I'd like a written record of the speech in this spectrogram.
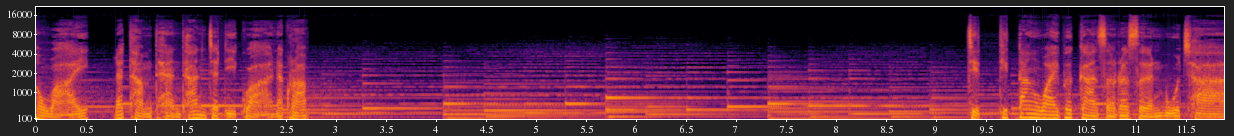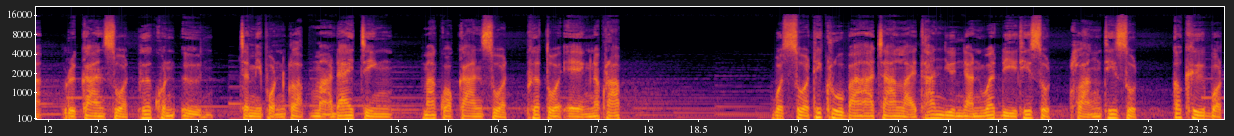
ถวาย และทำแทนท่านจะดีกว่านะครับจิตที่ตั้งไว้เพื่อการสรรเสริญบูชา หรือการสวดเพื่อคนอื่น จะมีผลกลับมาได้จริง มากกว่าการสวดเพื่อตัวเองนะครับ บทสวดที่ครูบาอาจารย์หลายท่านยืนยันว่าดีที่สุด ขลังที่สุด ก็คือบท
